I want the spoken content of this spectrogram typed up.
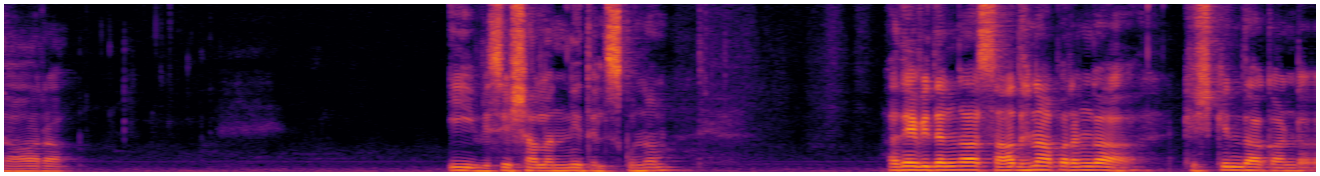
తార. ఈ విశేషాలన్నీ తెలుసుకున్నాం. అదేవిధంగా సాధనాపరంగా కిష్కిందాకాండ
